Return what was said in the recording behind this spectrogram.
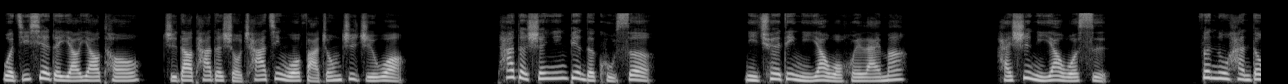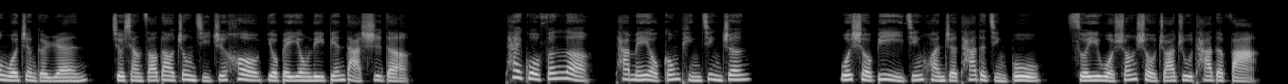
我机械地摇摇头。直到他的手插进我发中制止我，他的声音变得苦涩。你确定你要我回来吗？还是你要我死？愤怒撼动我整个人，就像遭到重击之后又被用力鞭打似的。太过分了！他没有公平竞争。我手臂已经环着他的颈部，所以我双手抓住他的发，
